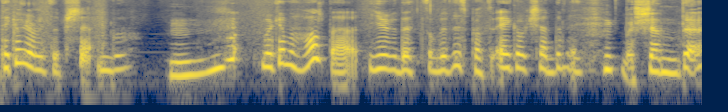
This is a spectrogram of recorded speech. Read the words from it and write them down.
Tänk om jag blir typ känd. Mm. Då kan du ha allt det här ljudet som bevis på att du en gång kände mig. Vad kände?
